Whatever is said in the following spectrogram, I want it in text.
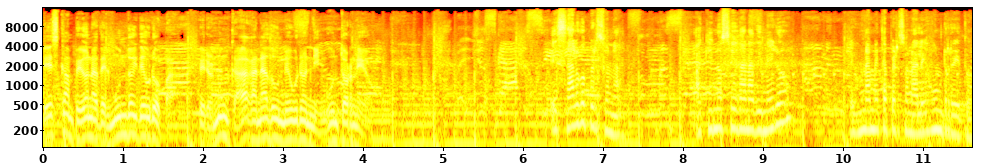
Es campeona del mundo y de Europa, pero nunca ha ganado un euro en ningún torneo. Es algo personal. Aquí no se gana dinero, es una meta personal, es un reto.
